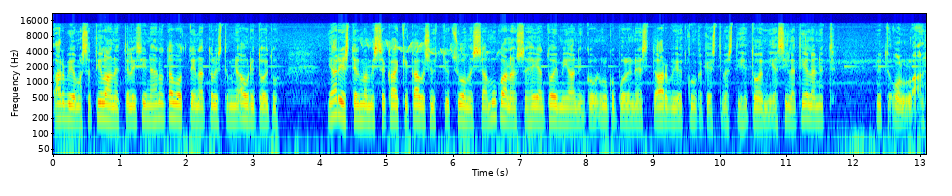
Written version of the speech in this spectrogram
arvioimassa tilannetta. Eli siinähän on tavoitteena, että olisi tämmöinen auditoitu järjestelmä, missä kaikki kaivosyhtiöt Suomessa on mukana, jossa heidän toimiaan niin kuin ulkopuolinen sitten arvioi, että kuinka kestävästi he toimivat. Ja sillä tiellä nyt, nyt ollaan.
